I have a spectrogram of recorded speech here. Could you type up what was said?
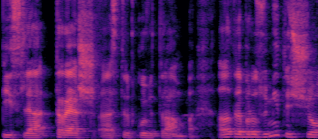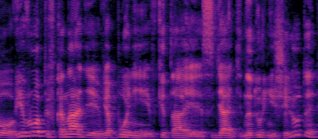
після треш е, стрибку від Трампа. Але треба розуміти, що в Європі, в Канаді, в Японії, в Китаї сидять не дурніші люди,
